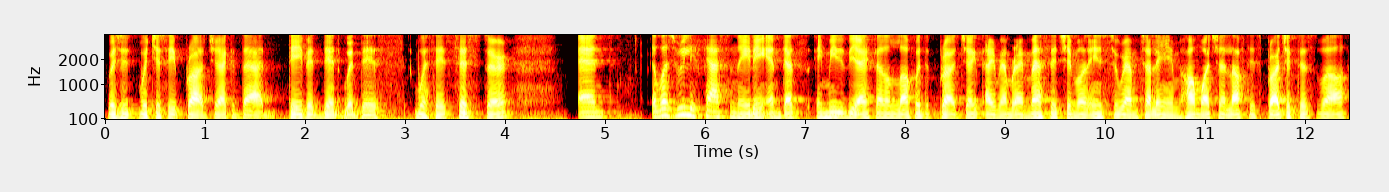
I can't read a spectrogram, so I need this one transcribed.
which is, which is a project that David did with this with his sister, and it was really fascinating. And that's immediately I fell in love with the project. I remember I messaged him on Instagram telling him how much I love this project as well.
